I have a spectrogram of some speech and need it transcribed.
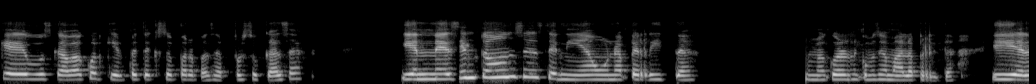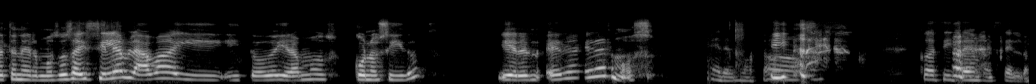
que buscaba cualquier pretexto para pasar por su casa. Y en ese entonces tenía una perrita no me acuerdo cómo se llamaba la perrita, y era tan hermoso, o sea, y sí le hablaba y, todo, y éramos conocidos, y era, era, era hermoso. Era hermoso. Y... Cosita de Marcelo.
